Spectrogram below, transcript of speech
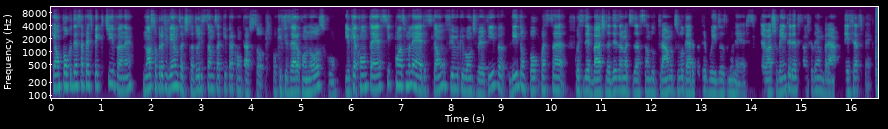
que é um pouco dessa perspectiva, né? Nós sobrevivemos à ditadura e estamos aqui para contar sobre o que fizeram conosco e o que acontece com as mulheres. Então, o filme Que Bom Te Ver Viva lida um pouco com, essa, com esse debate da desdramatização do trauma dos lugares atribuídos às mulheres. Então, eu acho bem interessante lembrar esse aspecto.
